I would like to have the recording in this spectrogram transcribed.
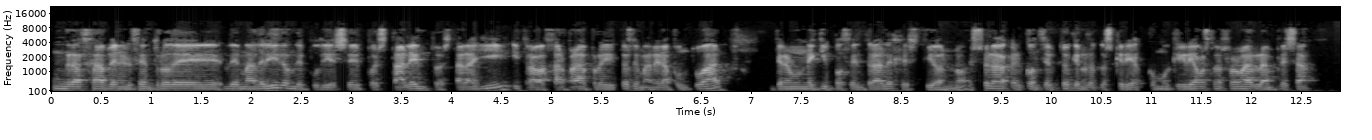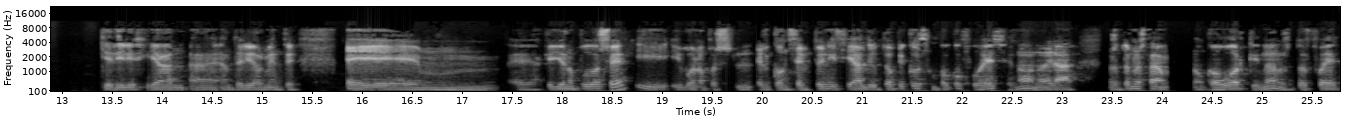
un gran hub en el centro de, de, Madrid donde pudiese, pues, talento estar allí y trabajar para proyectos de manera puntual, tener un equipo central de gestión, ¿no? Eso era el concepto que nosotros queríamos, como que queríamos transformar la empresa que dirigían eh, anteriormente. Eh, eh, aquello no pudo ser y, bueno, pues el concepto inicial de Utópicos un poco fue ese, ¿no? No era, nosotros no estábamos en coworking, ¿no? Nosotros fue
